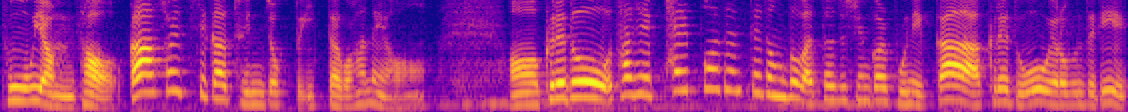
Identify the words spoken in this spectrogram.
보염서가 설치가 된 적도 있다고 하네요. 어, 그래도 48% 정도 맞춰주신 걸 보니까 그래도 여러분들이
